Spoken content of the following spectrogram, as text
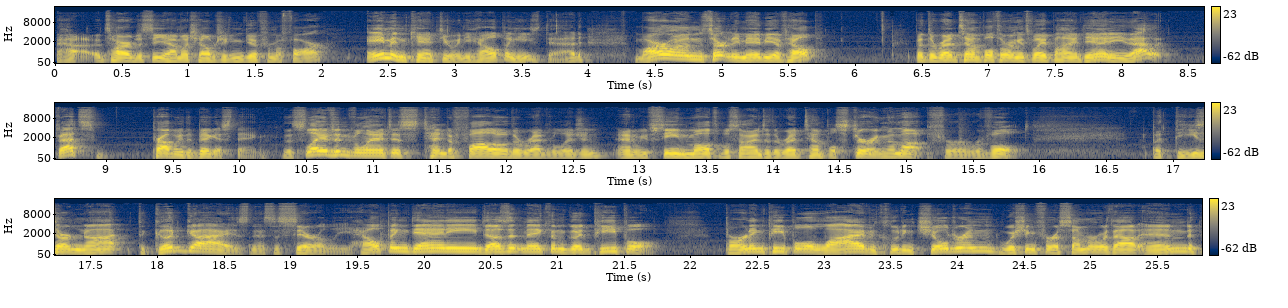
it's hard to see how much help she can give from afar. Aemon can't do any helping, he's dead. Marwyn certainly may be of help, but the Red Temple throwing its weight behind Dany that that's probably the biggest thing. The slaves in Volantis tend to follow the Red religion, and we've seen multiple signs of the Red Temple stirring them up for a revolt. But these are not the good guys necessarily. Helping Dany doesn't make them good people. Burning people alive, including children, wishing for a summer without end,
